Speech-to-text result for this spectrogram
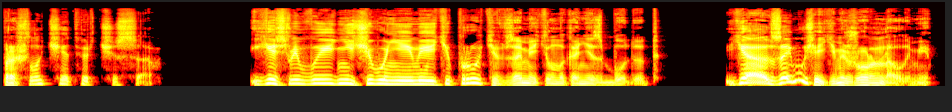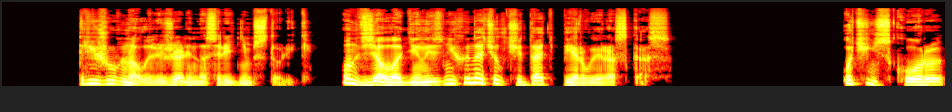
Прошло четверть часа. «Если вы ничего не имеете против, — заметил наконец Бодот, — я займусь этими журналами». Три журнала лежали на среднем столике. Он взял один из них и начал читать первый рассказ. Очень скоро,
